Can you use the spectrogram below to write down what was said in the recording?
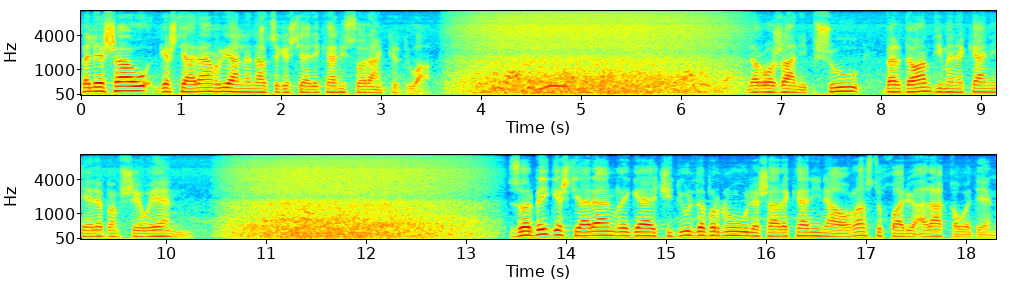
بە لێشاو گەشتیاران ڕوویان لە ناوچە گەشتیارییەکانی سۆران کردووە. لە ڕۆژانی پشوو بەردەوام دیمەنەکانی ئێرە بەم شێوەیەن. زۆربەی گەشتیاران ڕێگایەکی دوور دەبڕن و لە شارەکانی ناوەڕاست و خواروی عێراقەوە دێن.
